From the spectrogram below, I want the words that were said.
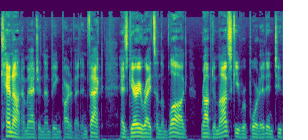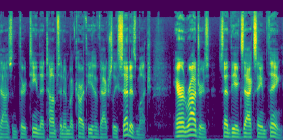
cannot imagine them being part of it. In fact, as Gary writes on the blog, Rob Demovsky reported in 2013 that Thompson and McCarthy have actually said as much. Aaron Rodgers said the exact same thing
